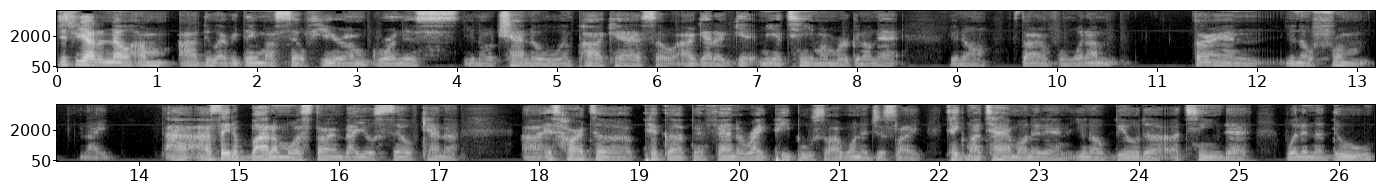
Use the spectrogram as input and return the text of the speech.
just for y'all to know, I'm I do everything myself here. I'm growing this, you know, channel and podcast. So I gotta get me a team. I'm working on that, you know, starting from what I'm starting, you know, from like I, I say the bottom or starting by yourself kinda uh, it's hard to pick up and find the right people. So I want to just like take my time on it and you know build a, a team that willing to do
